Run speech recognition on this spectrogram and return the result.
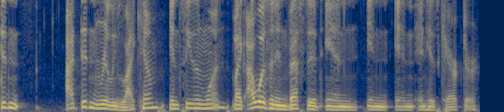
didn't I didn't really like him in season one. Like I wasn't invested in in in in his character.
